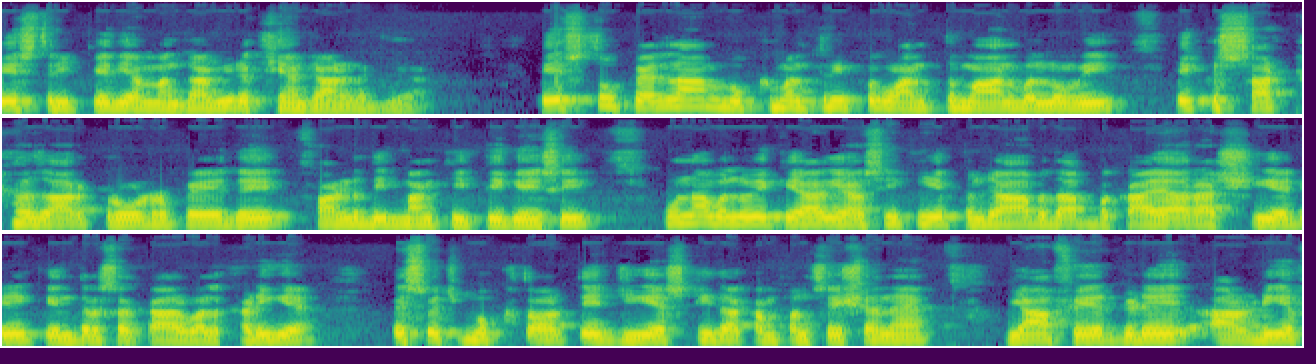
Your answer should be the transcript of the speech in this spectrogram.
ਇਸ ਤਰੀਕੇ ਦੀਆਂ ਮੰਗਾਂ ਵੀ ਰੱਖੀਆਂ ਜਾਣ ਲੱਗੀਆਂ। ਇਸ ਤੋਂ ਪਹਿਲਾਂ ਮੁੱਖ ਮੰਤਰੀ ਭਗਵੰਤ ਮਾਨ ਵੱਲੋਂ ਵੀ ਇੱਕ 60000 ਕਰੋੜ ਰੁਪਏ ਦੇ ਫੰਡ ਦੀ ਮੰਗ ਕੀਤੀ ਗਈ ਸੀ। ਉਹਨਾਂ ਵੱਲੋਂ ਇਹ ਕਿਹਾ ਗਿਆ ਸੀ ਕਿ ਇਹ ਪੰਜਾਬ ਦਾ ਬਕਾਇਆ ਰਾਸ਼ੀ ਹੈ, ਜਿਹੜੀ ਕੇਂਦਰ ਸਰਕਾਰ ਵੱਲ ਖੜੀ ਹੈ। ਇਸ ਵਿੱਚ ਮੁੱਖ ਤੌਰ ਤੇ GST ਦਾ ਕੰਪਨਸੇਸ਼ਨ ਹੈ ਜਾਂ ਫਿਰ ਜਿਹੜੇ RDF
